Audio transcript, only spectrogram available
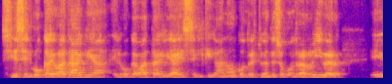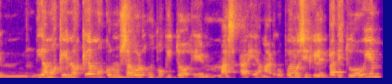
si es el Boca de Bataglia, el Boca de Bataglia es el que ganó contra Estudiantes o contra River. Eh, digamos que nos quedamos con un sabor un poquito eh, más amargo. Podemos decir que el empate estuvo bien,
